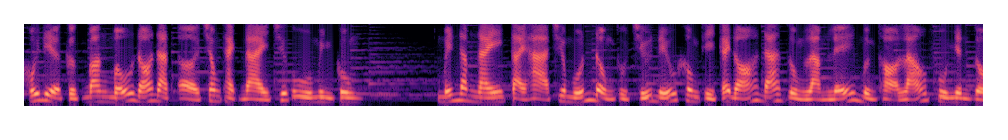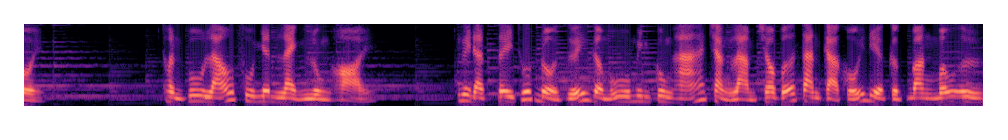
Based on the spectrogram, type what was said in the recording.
Khối địa cực băng mẫu đó đặt ở trong thạch đài trước U Minh Cung. Mấy năm nay tài hạ chưa muốn đồng thủ chứ nếu không thì cái đó đã dùng làm lễ mừng thọ lão phu nhân rồi. Thuần vu lão phu nhân lạnh lùng hỏi. Người đặt dây thuốc nổ dưới gầm U Minh Cung há chẳng làm cho vỡ tan cả khối địa cực băng mẫu ư.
